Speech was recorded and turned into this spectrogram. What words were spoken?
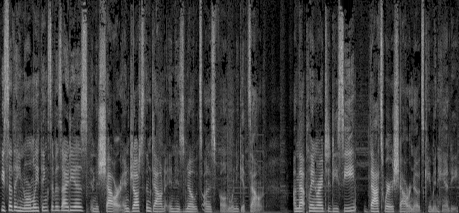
He said that he normally thinks of his ideas in the shower and jots them down in his notes on his phone when he gets out. On that plane ride to DC, that's where his shower notes came in handy.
